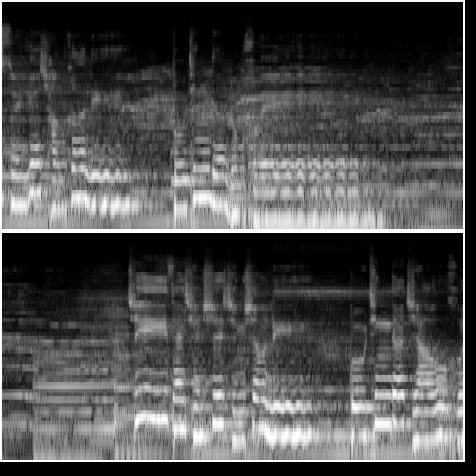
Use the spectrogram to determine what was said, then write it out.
岁月长河里不停的轮回，记忆在前世今生里不停的交汇。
